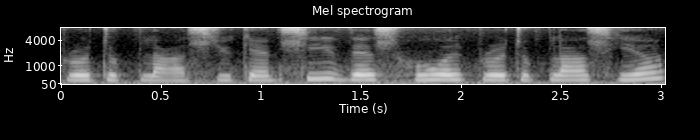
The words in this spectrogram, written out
protoplast you can see this whole protoplast here.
